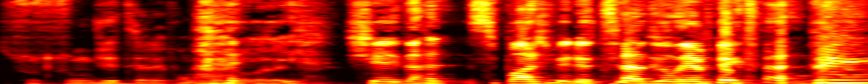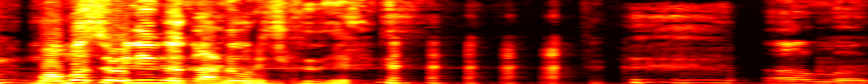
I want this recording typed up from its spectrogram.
sussun diye telefon veriyorlar. Şeyden sipariş veriyor Trendyol yemekten. Mama söyleyeyim de karnım acıktı diye. Allah Allah.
